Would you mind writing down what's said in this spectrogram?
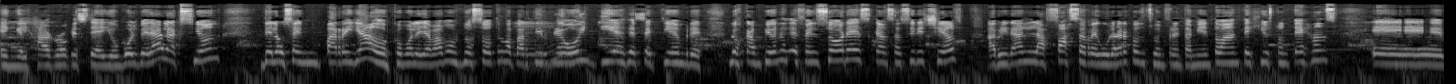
en el Hard Rock Stadium. Volverá a la acción de los emparrillados, como le llamamos nosotros, a partir de hoy, 10 de septiembre. Los campeones defensores Kansas City Chiefs abrirán la fase regular con su enfrentamiento ante Houston Texans. Eh,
